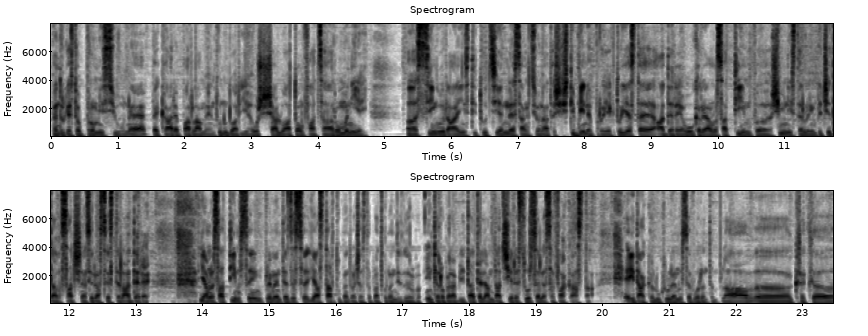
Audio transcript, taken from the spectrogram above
Pentru că este o promisiune pe care Parlamentul, nu doar eu, și-a luat-o în fața României. Uh, singura instituție nesancționată și știi bine proiectul este ADR-ul, care i-am lăsat timp uh, și Ministerul implicit, dar sarcina serioasă este la ADR. I-am lăsat timp să implementeze, să ia startul pentru această platformă de interoperabilitate, le-am dat și resursele să facă asta. Ei, dacă lucrurile nu se vor întâmpla, uh, cred că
